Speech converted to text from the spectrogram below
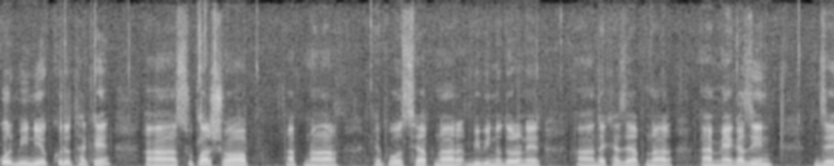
কর্মী নিয়োগ করে থাকে সুপার শপ আপনার, এরপর হচ্ছে আপনার বিভিন্ন ধরনের দেখা যায় আপনার ম্যাগাজিন যে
